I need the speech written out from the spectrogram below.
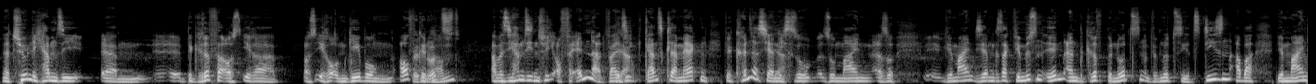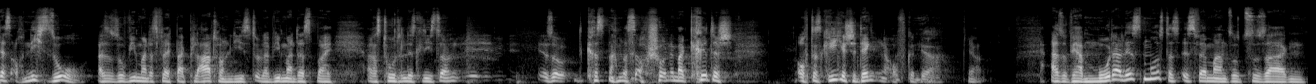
natürlich haben sie ähm, äh, Begriffe aus ihrer, aus ihrer Umgebung aufgenommen. Benutzt. Aber sie haben sie natürlich auch verändert, weil Ja. sie ganz klar merken, wir können das ja, Ja. nicht so, so meinen. Also wir meinen, sie haben gesagt, wir müssen irgendeinen Begriff benutzen und wir benutzen jetzt diesen, aber wir meinen das auch nicht so. Also so wie man das vielleicht bei Platon liest oder wie man das bei Aristoteles liest, sondern äh, also Christen haben das auch schon immer kritisch, auch das griechische Denken aufgenommen. Ja. ja. Also wir haben Modalismus, das ist, wenn man sozusagen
